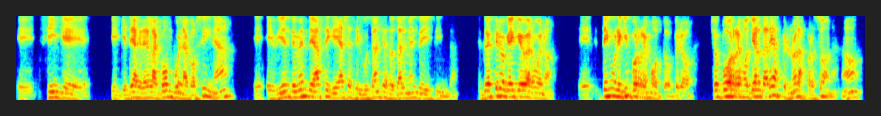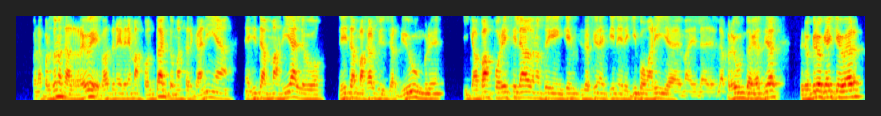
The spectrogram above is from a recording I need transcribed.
eh, sin que, que, tengas que tener la compu en la cocina, eh, evidentemente hace que haya circunstancias totalmente distintas. Entonces creo que hay que ver, bueno, eh, tengo un equipo remoto, pero yo puedo remotear tareas, pero no las personas, ¿no? Con las personas al revés, va a tener que tener más contacto, más cercanía, necesitan más diálogo, necesitan bajar su incertidumbre. Y capaz por ese lado, no sé en qué situaciones tiene el equipo María, la, pregunta que hacías, pero creo que hay que ver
